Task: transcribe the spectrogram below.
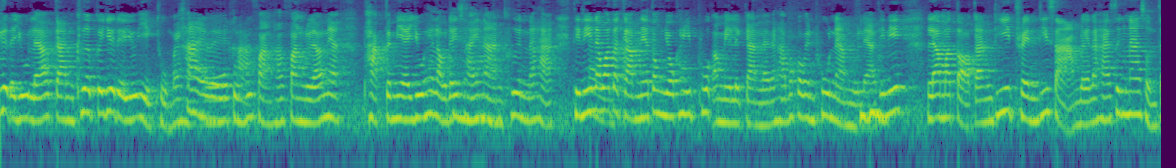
ยืดอายุแล้วการเคลือบก็ยืดอายุอีกถูกไหมคะใช่เลยโอ้คุณค่ะผู้ฟังคะฟังดูแล้วเนี่ยผักจะมีอายุให้เราได้ใช้นานขึ้นนะคะ ทีนี้ใช่นวัตกรรมเนี่ยต้องยกให้พวกอเมริกันเลยนะคะ เพราะเขาเป็นผู้นำอยู่แล้ว ทีนี้เรามาต่อกันที่เทรนด์ที่ 3 เลยนะคะ ซึ่งน่าสนใจ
